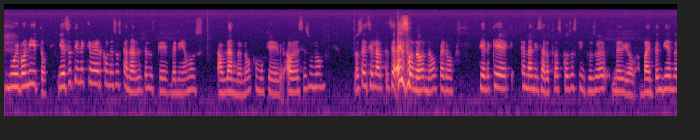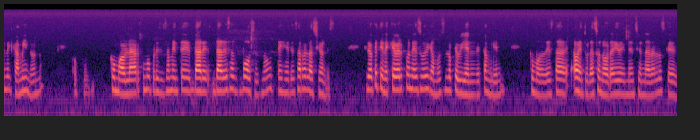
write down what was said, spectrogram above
Muy bonito. Y eso tiene que ver con esos canales de los que veníamos hablando, ¿no? Como que a veces uno, no sé si el arte sea eso o no, ¿no? Pero tiene que canalizar otras cosas que incluso medio va entendiendo en el camino, ¿no? O como hablar, como precisamente dar, dar esas voces, ¿no? Tejer esas relaciones. Creo que tiene que ver con eso, digamos, lo que viene también como de esta aventura sonora y de mencionar a los que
